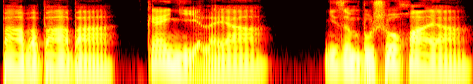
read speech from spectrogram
爸爸，爸爸，该你了呀！你怎么不说话呀？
